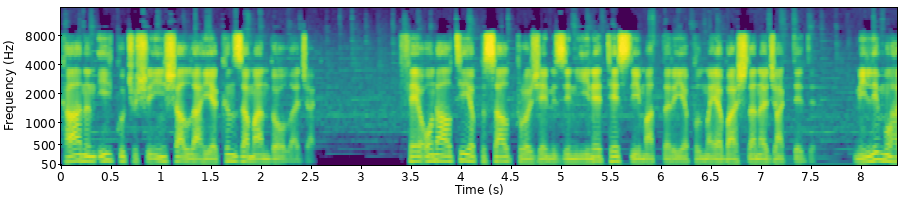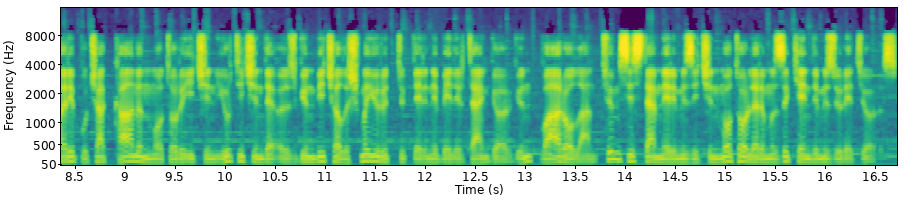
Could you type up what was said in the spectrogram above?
Kaan'ın ilk uçuşu inşallah yakın zamanda olacak. F-16 yapısal projemizin yine teslimatları yapılmaya başlanacak dedi. Milli Muharip Uçak Kaan'ın motoru için yurt içinde özgün bir çalışma yürüttüklerini belirten Görgün, var olan tüm sistemlerimiz için motorlarımızı kendimiz üretiyoruz.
